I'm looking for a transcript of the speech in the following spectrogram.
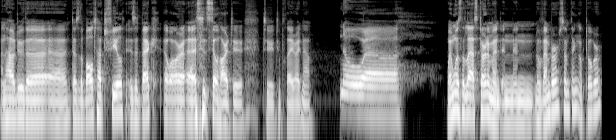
And how do the uh, does the ball touch feel? Is it back or uh, is it still hard to to to play right now? No. Uh, when was the last tournament in in November something October?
